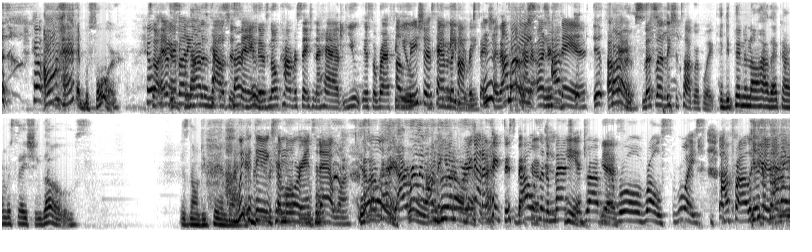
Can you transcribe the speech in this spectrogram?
Oh. I've had it before. Help so me. everybody on this couch is saying new. there's no conversation to have. You, it's a wrap for you. Alicia's having a conversation. That's mm, what I'm mean, trying to understand. It, it Okay, first. let's let Alicia talk real quick. And depending on how that conversation goes, it's going to depend on We could dig some more into that one. It's oh, okay. I really want wanted I'm to good get on more We gotta pick this If back I was up. in a mansion Yeah. and driving Yes. that Rolls Royce, Royce, I probably Yeah, 'cause I don't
